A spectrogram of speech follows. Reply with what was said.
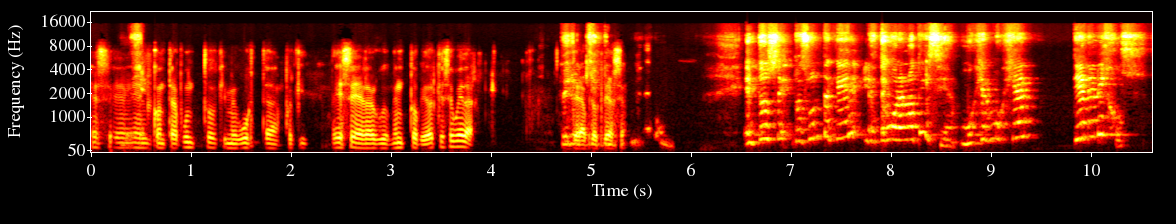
ese es el contrapunto que me gusta, porque ese es el argumento peor que se puede dar de la procreación. Entonces, resulta que les tengo una noticia. Mujer, mujer, tienen hijos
